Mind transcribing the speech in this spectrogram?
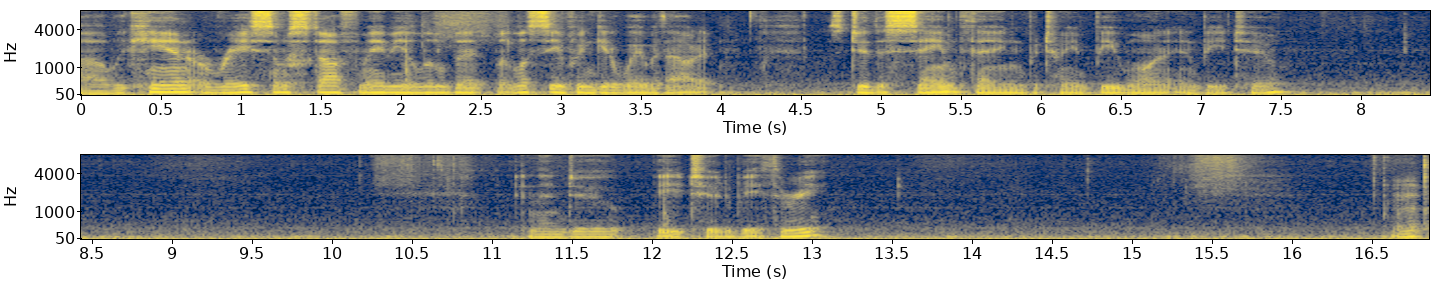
Uh, we can erase some stuff maybe a little bit, but let's see if we can get away without it. Let's do the same thing between B1 and B2. And then do B2 to B3. Right.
